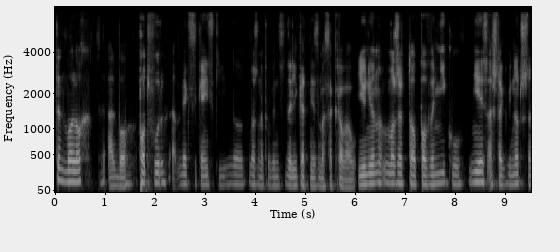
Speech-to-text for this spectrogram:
Ten moloch albo potwór meksykański, no można powiedzieć delikatnie zmasakrował. Union może to po wyniku nie jest aż tak widoczne,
